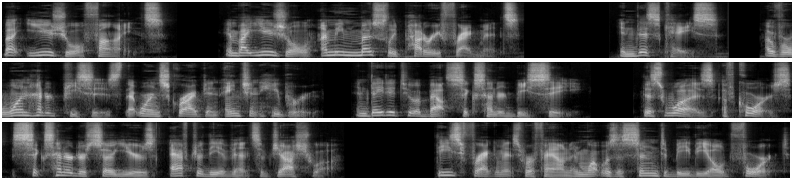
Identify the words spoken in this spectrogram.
but usual finds and by usual, I mean mostly pottery fragments. In this case, over 100 pieces that were inscribed in ancient Hebrew and dated to about 600 BC. This was, of course, 600 or so years after the events of Joshua. These fragments were found in what was assumed to be the old fort.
